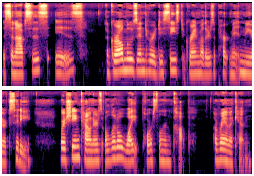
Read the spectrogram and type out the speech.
The synopsis is a girl moves into her deceased grandmother's apartment in New York City where she encounters a little white porcelain cup, a ramekin,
